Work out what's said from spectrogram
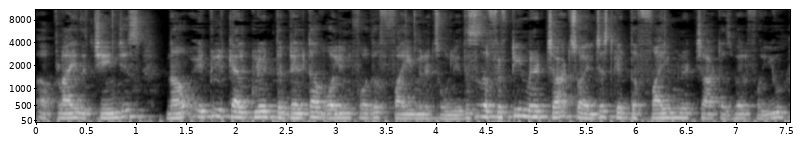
apply the changes. Now it will calculate the delta volume for the five minutes only. This is a 15 minute chart so i'll just get the five minute chart as well for you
